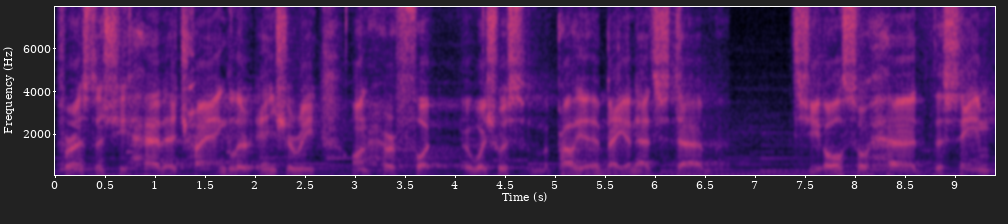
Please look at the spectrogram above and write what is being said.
For instance, she had a triangular injury on her foot, which was probably a bayonet stab. She also had the same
